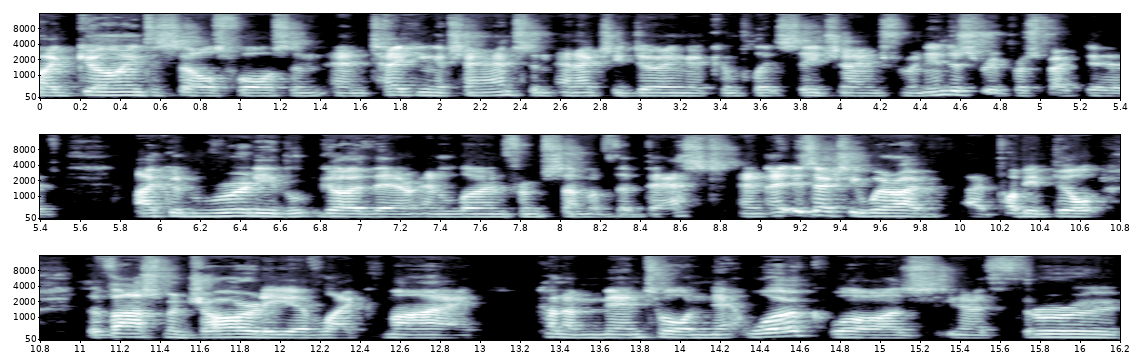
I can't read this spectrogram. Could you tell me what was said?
by going to Salesforce and, and taking a chance and, and actually doing a complete sea change from an industry perspective, I could really go there and learn from some of the best. And it's actually where I, I probably built the vast majority of like my kind of mentor network was, you know, through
